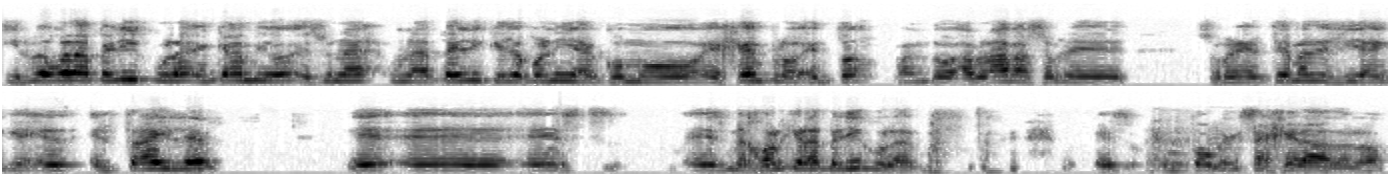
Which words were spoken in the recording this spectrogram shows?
y luego la película, en cambio, es una, una peli que yo ponía como ejemplo en cuando hablaba sobre, sobre el tema, decía que el, el tráiler eh, eh, es, es mejor que la película. es un poco exagerado, ¿no?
